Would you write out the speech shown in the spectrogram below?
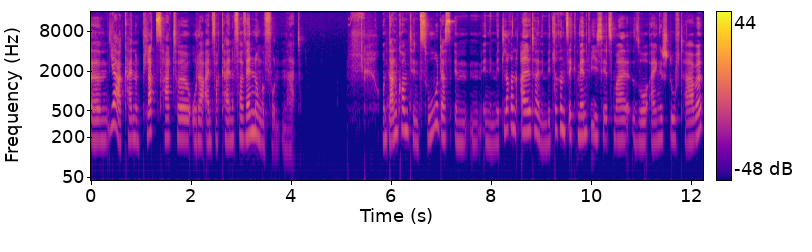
ähm, ja keinen Platz hatte oder einfach keine Verwendung gefunden hat. Und dann kommt hinzu, dass im, in dem mittleren Alter, in dem mittleren Segment, wie ich es jetzt mal so eingestuft habe,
